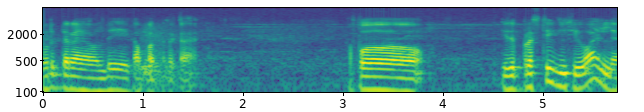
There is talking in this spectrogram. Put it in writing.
ஒருத்தரை வந்து காப்பாற்றுறதுக்காக அப்போது இது ப்ரெஸ்டீஜ் இஷ்யூவா இல்லை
